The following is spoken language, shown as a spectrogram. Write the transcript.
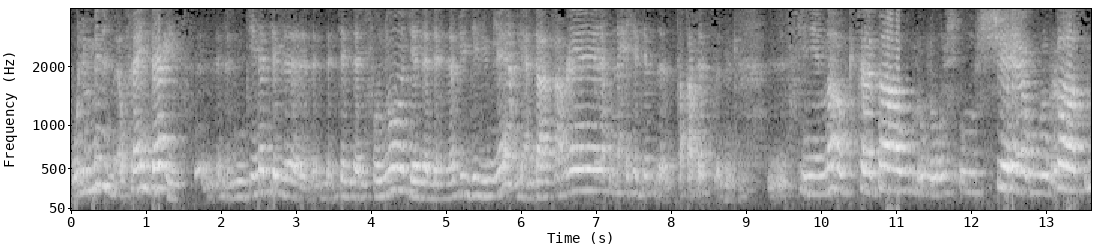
ولمن فاين باريس المدينة ديال ديال الفنون ديال لا فيل دي لوميير اللي عندها تاريخ من ناحية ديال الثقافات السينما والكتابة والشعر والرسم.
